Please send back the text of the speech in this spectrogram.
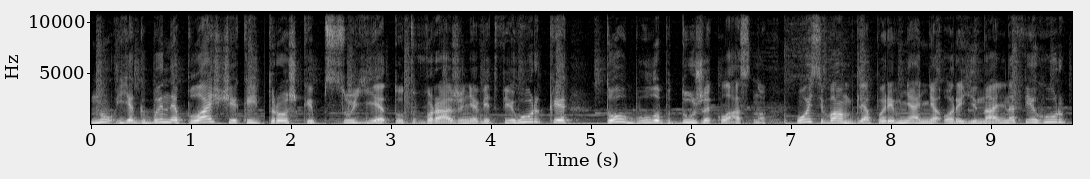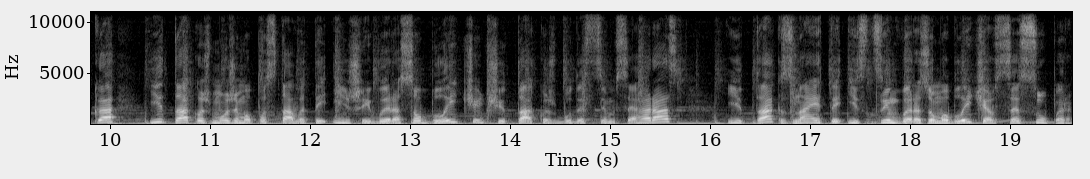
Ну, якби не плащ, який трошки псує тут враження від фігурки, то було б дуже класно. Ось вам для порівняння оригінальна фігурка, і також можемо поставити інший вираз обличчя, чи також буде з цим все гаразд. І так, знаєте, із цим виразом обличчя все супер.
